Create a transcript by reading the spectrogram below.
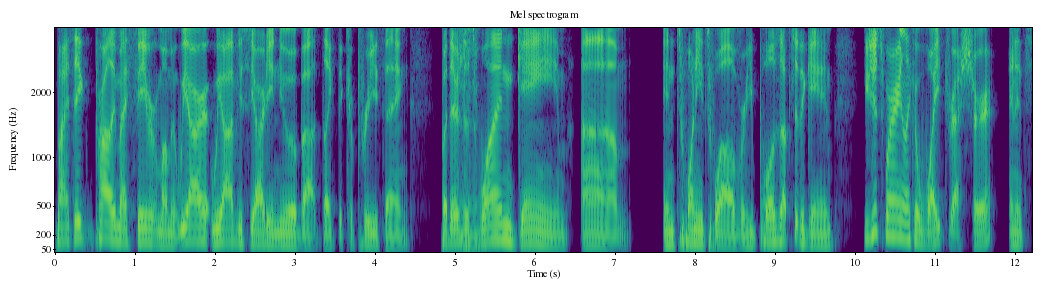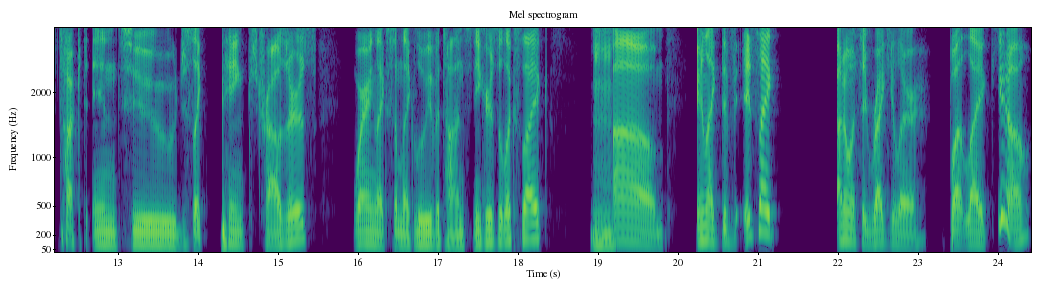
but I think probably my favorite moment. We are we obviously already knew about like the Capri thing, but there's this Mhm. one game um in 2012 where he pulls up to the game. He's just wearing like a white dress shirt and it's tucked into just like pink trousers, wearing like some like Louis Vuitton sneakers. It looks like. Mhm. Um, and like the it's like I don't want to say regular, but like you know,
